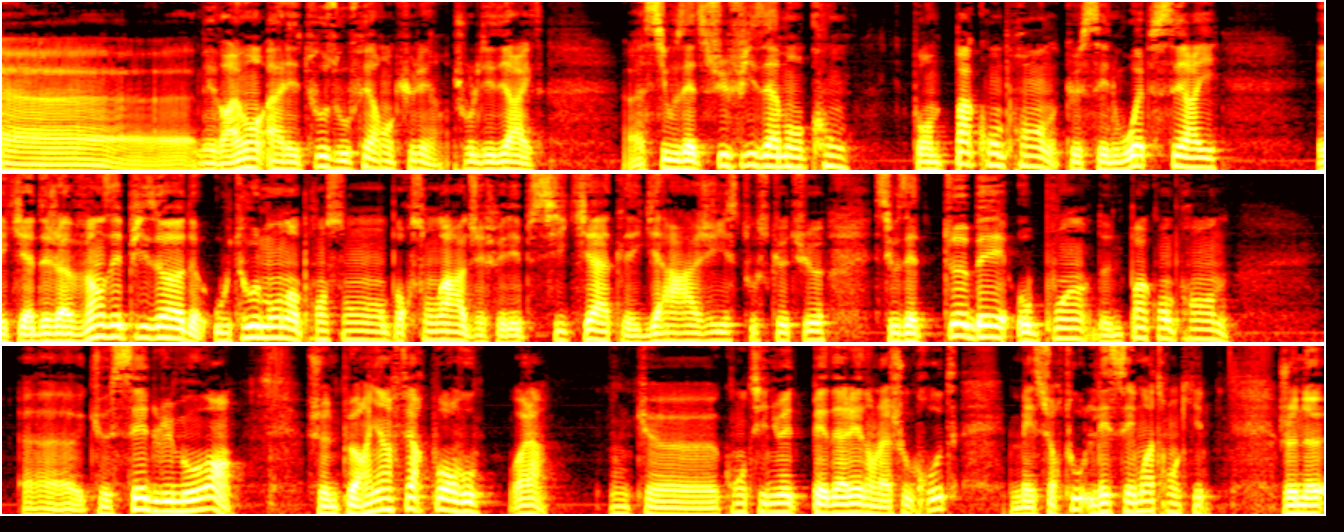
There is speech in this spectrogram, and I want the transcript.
euh, mais vraiment allez tous vous faire enculer. Hein, je vous le dis direct. Euh, si vous êtes suffisamment con pour ne pas comprendre que c'est une web série et qu'il y a déjà 20 épisodes où tout le monde en prend son pour son grade, j'ai fait les psychiatres, les garagistes, tout ce que tu veux. Si vous êtes teubé au point de ne pas comprendre euh, que c'est de l'humour, je ne peux rien faire pour vous. Voilà. Donc euh, continuez de pédaler dans la choucroute, mais surtout laissez-moi tranquille. Je ne,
